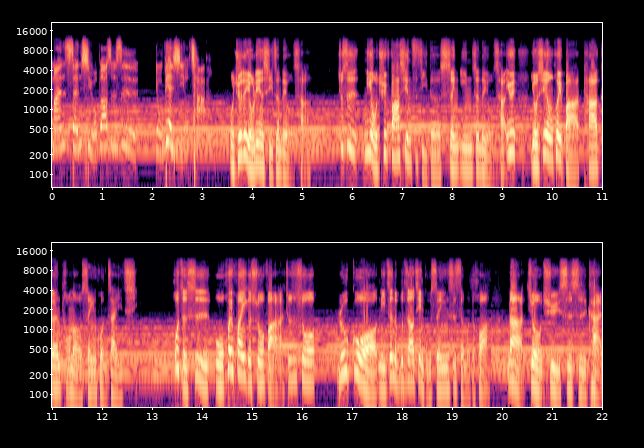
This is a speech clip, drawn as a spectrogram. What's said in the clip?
蛮神奇，我不知道是不是有练习有差。我觉得有练习真的有差，就是你有去发现自己的声音真的有差，因为有些人会把它跟头脑的声音混在一起，或者是我会换一个说法啦，就是说。如果你真的不知道剑骨声音是什么的话，那就去试试看。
